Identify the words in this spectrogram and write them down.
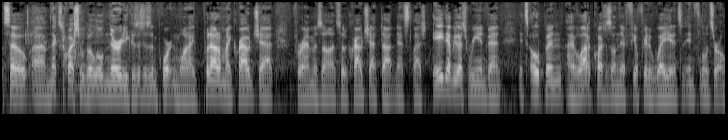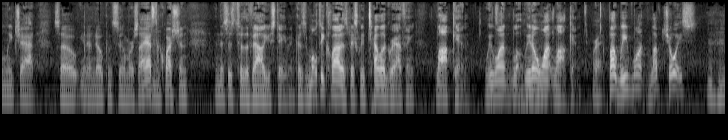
so um, next question will go a little nerdy because this is an important one. I put out on my crowd chat for Amazon. So the crowdchat.net/slash AWS reInvent. It's open. I have a lot of questions on there. Feel free to weigh in. It's an influencer only chat. So you know no consumers. I asked Mm. the question, and this is to the value statement because multi-cloud is basically telegraphing lock-in. We want lo- we don't want lock-in. Right. But we want love choice. Mm-hmm.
